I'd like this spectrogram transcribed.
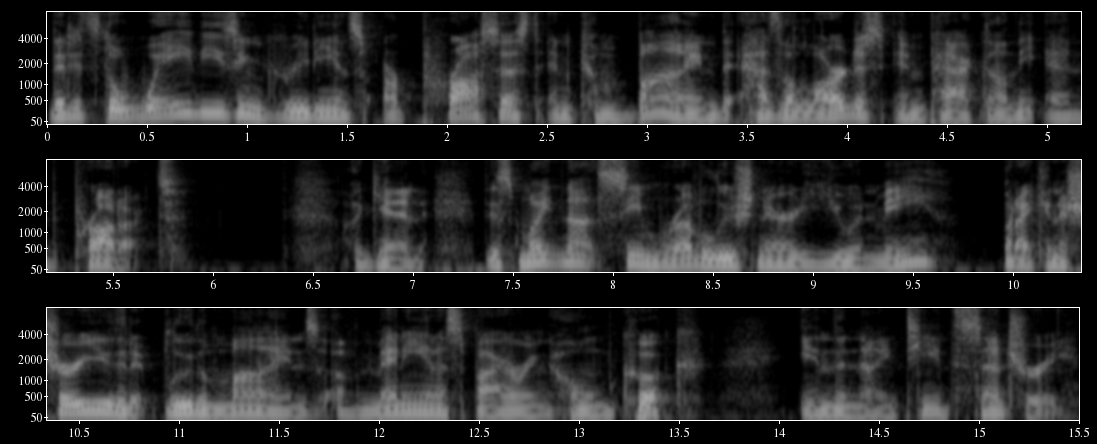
that it's the way these ingredients are processed and combined that has the largest impact on the end product. Again, this might not seem revolutionary to you and me, but I can assure you that it blew the minds of many an aspiring home cook in the 19th century.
